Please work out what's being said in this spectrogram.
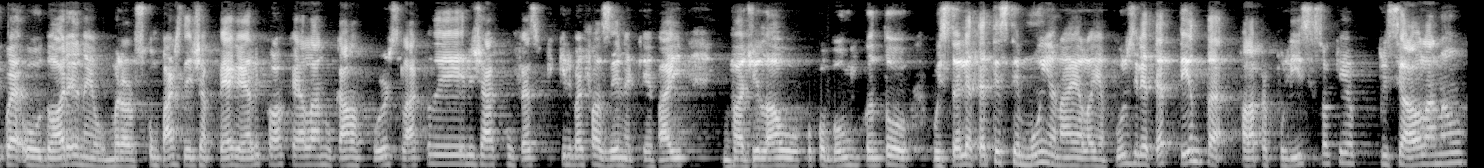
o Dória, né, o melhor, os comparsas dele já pega ela e coloca ela no carro à força lá, quando ele já confessa o que, que ele vai fazer, né, que vai invadir lá o Cocobong, enquanto o Stanley até testemunha na ela em apuros, ele até tenta falar para a polícia, só que o policial lá não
